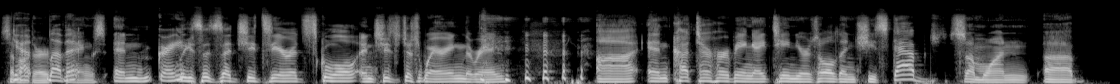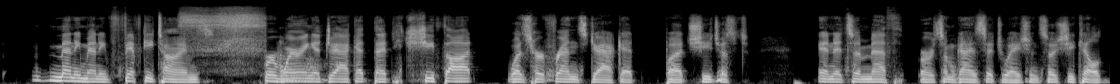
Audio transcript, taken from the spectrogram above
some Yep, other love it. things. And Great. Lisa said she'd see her at school and she's just wearing the ring. uh, and cut to her being 18 years old and she stabbed someone uh, many, many, 50 times for oh, wearing a jacket that she thought was her friend's jacket, but she just, and it's a meth or some kind of situation. So she killed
